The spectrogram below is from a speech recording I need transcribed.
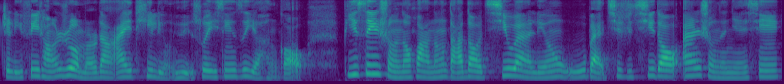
这里非常热门的 IT 领域，所以薪资也很高。BC 省的话能达到七万零五百七十七刀，安省的年薪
